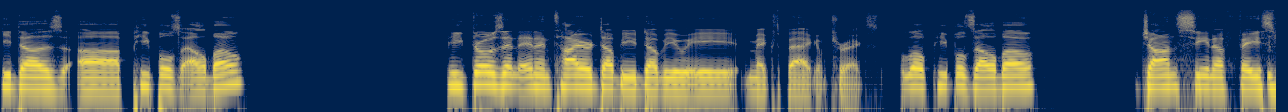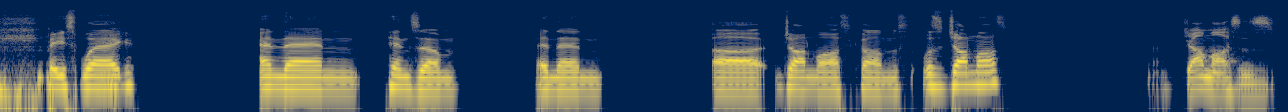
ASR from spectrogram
He does uh people's elbow. He throws in an entire WWE mixed bag of tricks. A little people's elbow, John Cena face face wag, and then pins him, and then uh John Moss comes. Was it John Moss? John Moss is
